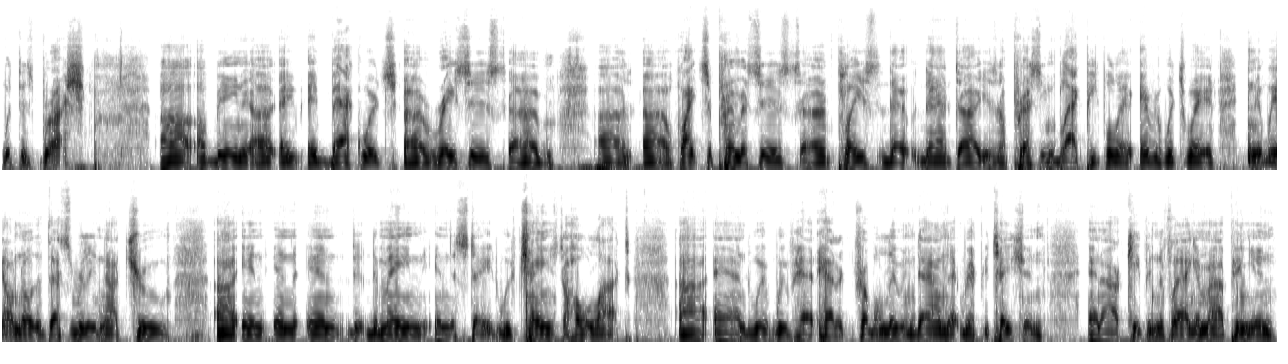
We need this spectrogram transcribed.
with this brush. Uh, of being uh, a, a backwards, uh, racist, um, uh, uh, white supremacist place that that is oppressing black people every which way, and we all know that that's really not true in in in the, the main in the state. We've changed a whole lot, and we, have had had trouble living down that reputation, and our keeping the flag, in my opinion,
